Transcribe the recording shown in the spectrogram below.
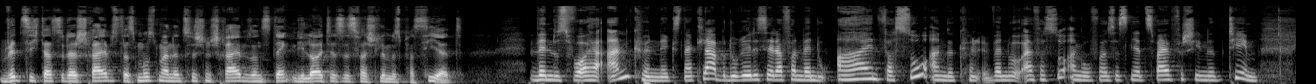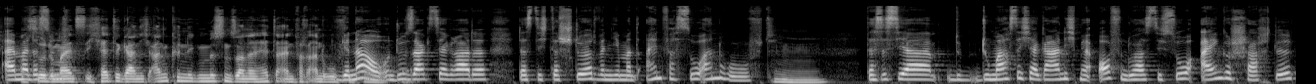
witzig, dass du das schreibst, das muss man inzwischen schreiben, sonst denken die Leute, es ist was Schlimmes passiert. wenn du es vorher ankündigst, na klar, aber du redest ja davon, wenn du einfach so angekündigt, wenn du einfach so angerufen hast, das sind ja zwei verschiedene Themen. Einmal, Ach so, du meinst, ich hätte gar nicht ankündigen müssen, sondern hätte einfach anrufen Genau, können. und du sagst ja gerade, dass dich das stört, wenn jemand einfach so anruft. Hm. Das ist ja, du, du machst dich ja gar nicht mehr offen. Du hast dich so eingeschachtelt,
